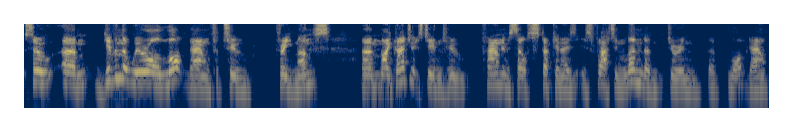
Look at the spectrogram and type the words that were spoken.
so um, given that we were all locked down for two, three months, um, my graduate student who found himself stuck in his, his, flat in London during the lockdown,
